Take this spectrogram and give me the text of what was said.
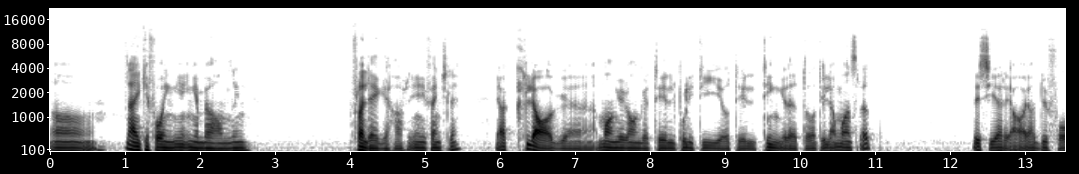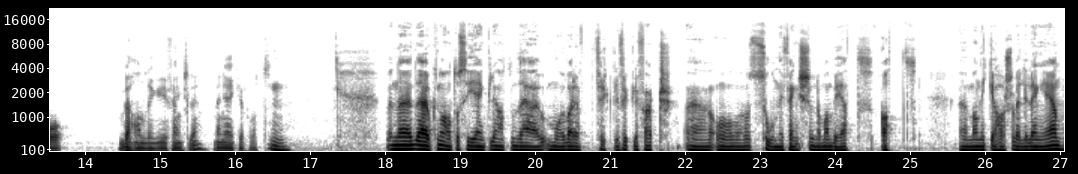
Og jeg ikke får ingen, ingen behandling fra lege her i fengselet. Jeg har klaget mange ganger til politiet og til tingrett og til langmannsrett. De sier ja, ja, du får behandling i fengselet, men jeg har ikke fått. Mm. Men eh, det er jo ikke noe annet å si egentlig at det er, må jo være fryktelig fryktelig fælt eh, å sone i fengsel når man vet at eh, man ikke har så veldig lenge igjen,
